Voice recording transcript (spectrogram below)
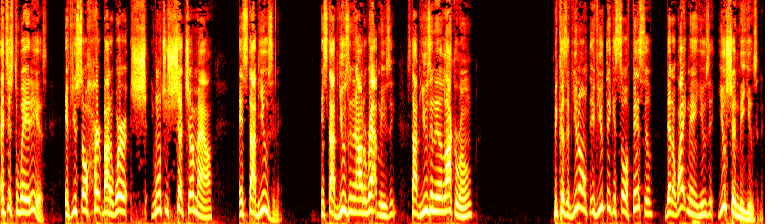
That's just the way it is. If you're so hurt by the word, sh- won't you shut your mouth and stop using it? And stop using it in all the rap music. Stop using it in the locker room. Because if you don't, if you think it's so offensive that a white man use it, you shouldn't be using it.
